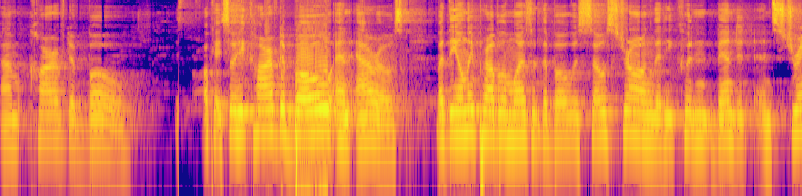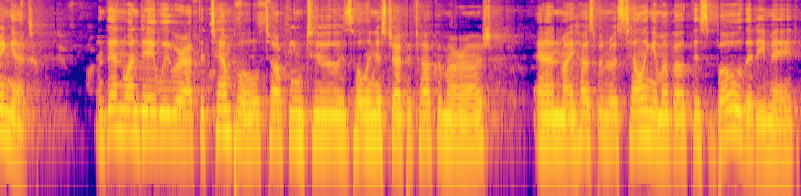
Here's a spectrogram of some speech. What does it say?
um, carved a bow. Okay, so he carved a bow and arrows, but the only problem was that the bow was so strong that he couldn't bend it and string it. And then one day we were at the temple talking to His Holiness Jayapataka Maharaj, and my husband was telling him about this bow that he made.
